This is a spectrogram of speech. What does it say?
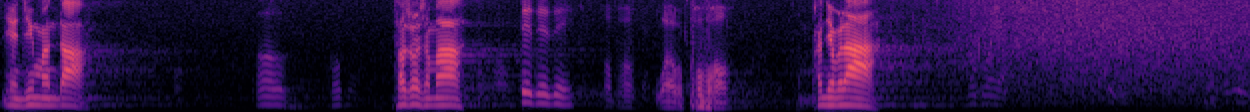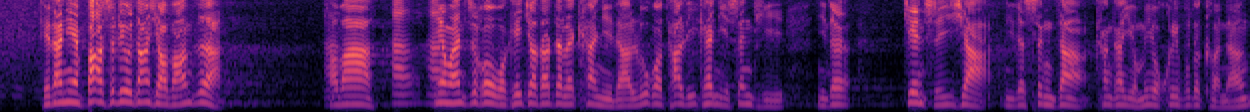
眼睛蛮大。哦，他说什么？对对对。婆婆，我婆婆。看见不啦？给他念八十六张小房子，好吧？好。念完之后，我可以叫他再来看你的。如果他离开你身体，你的坚持一下，你的肾脏看看有没有恢复的可能。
